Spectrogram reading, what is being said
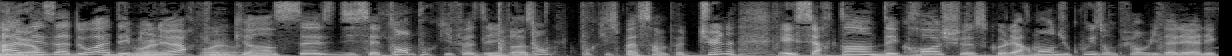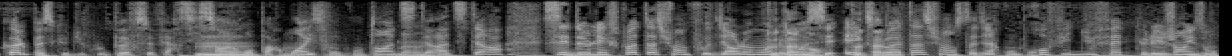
À des ados, à des Ouais, mineurs qui ouais, ont ouais. 15, 16, 17 ans pour qu'ils fassent des livraisons, pour qu'ils se passent un peu de thunes. Et certains décrochent scolairement, du coup ils ont plus envie d'aller à l'école parce que du coup ils peuvent se faire 600 Mmh. euros par mois, ils sont contents, etc. Bah etc. C'est de l'exploitation, faut dire le mot. Le mot c'est exploitation, c'est-à-dire qu'on profite du fait que les gens ils ont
